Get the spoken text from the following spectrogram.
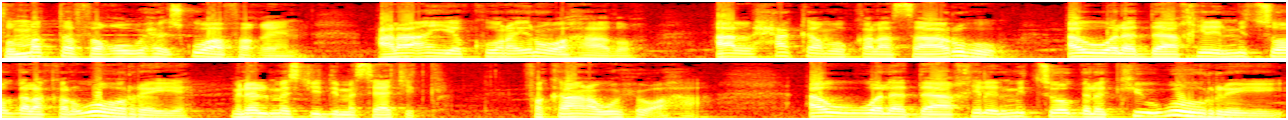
Huma itafaquu waxay isku waafaqeen calaa an yakuuna inuu ahaado alxakamu kala saaruhu awala daakhilin mid soo gala kan ugu horreeya min almasjidi masaajidka. Fa kaana wuxuu ahaa awala daakhilin mid soo gala kii ugu horreeyey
